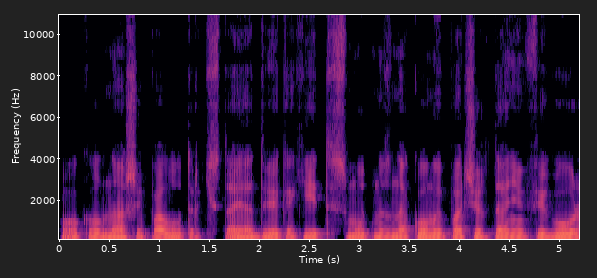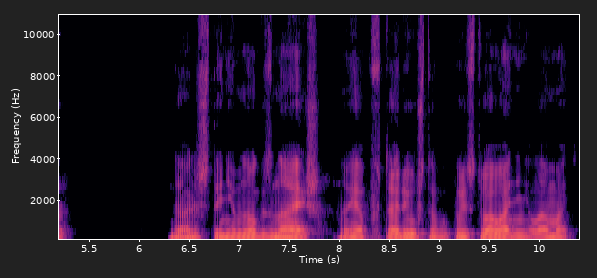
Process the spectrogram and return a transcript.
около нашей полуторки стоят две какие-то смутно знакомые по очертаниям фигуры. Дальше ты немного знаешь, но я повторю, чтобы повествование не ломать.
